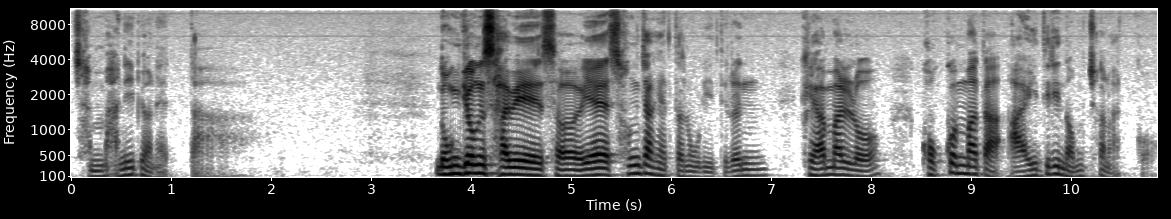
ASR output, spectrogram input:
참 많이 변했다. 농경 사회에서의 성장했던 우리들은 그야말로 곳곳마다 아이들이 넘쳐났고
